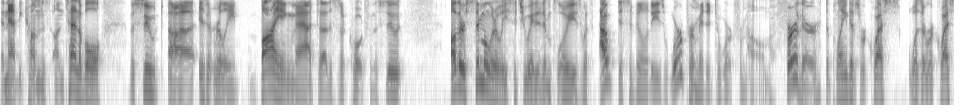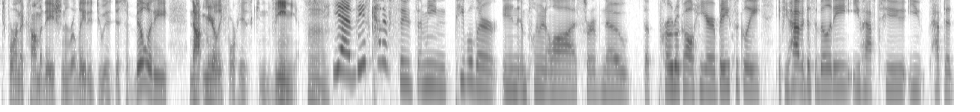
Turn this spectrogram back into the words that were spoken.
and that becomes untenable. The suit uh, isn't really buying that. Uh, this is a quote from the suit. Other similarly situated employees without disabilities were permitted to work from home. Further, the plaintiff's request was a request for an accommodation related to his disability, not merely for his convenience. Yeah, these kind of suits, I mean, people that are in employment law sort of know the protocol here. Basically, if you have a disability, you have to you have to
